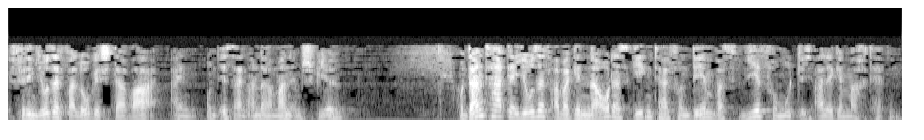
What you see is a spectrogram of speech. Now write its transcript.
Für den Josef war logisch, da war ein und ist ein anderer Mann im Spiel. Und dann tat der Josef aber genau das Gegenteil von dem, was wir vermutlich alle gemacht hätten.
